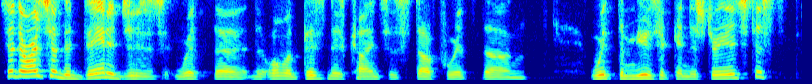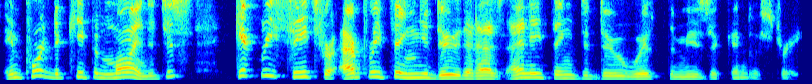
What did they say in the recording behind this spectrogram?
so there are some advantages with the, the all the business kinds of stuff with um, with the music industry. It's just important to keep in mind. It just get receipts for everything you do that has anything to do with the music industry.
